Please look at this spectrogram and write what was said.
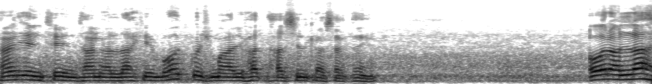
ہاں جی ان سے انسان اللہ کی بہت کچھ معرفت حاصل کر سکتے ہیں۔ اور اللہ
